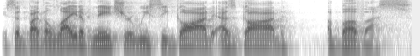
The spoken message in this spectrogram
He said, By the light of nature, we see God as God above us.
